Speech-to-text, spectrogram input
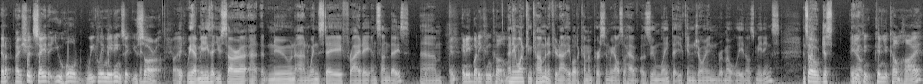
and i should say that you hold weekly meetings at usara yeah. right? we, we, have meetings at usara at, at, noon on wednesday friday and sundays. Um, and anybody can come. anyone can come and if you're not able to come in person we also have a zoom link that you can join remotely those meetings. And so just and you, know, can can you come high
